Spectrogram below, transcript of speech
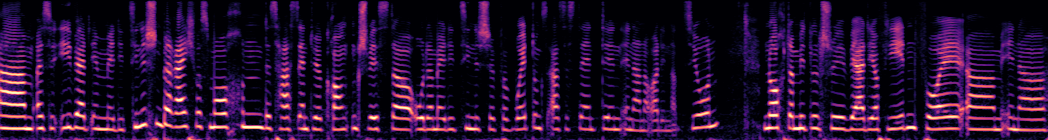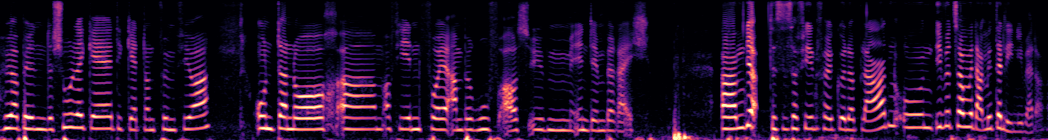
Ähm, also ich werde im medizinischen Bereich was machen, das heißt entweder Krankenschwester oder medizinische Verwaltungsassistentin in einer Ordination. Nach der Mittelschule werde ich auf jeden Fall ähm, in eine höherbildende Schule gehen, die geht dann fünf Jahre und danach ähm, auf jeden Fall einen Beruf ausüben in dem Bereich. Ähm, ja, das ist auf jeden Fall ein guter Plan und ich würde sagen, wir dann mit der Leni weiter.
